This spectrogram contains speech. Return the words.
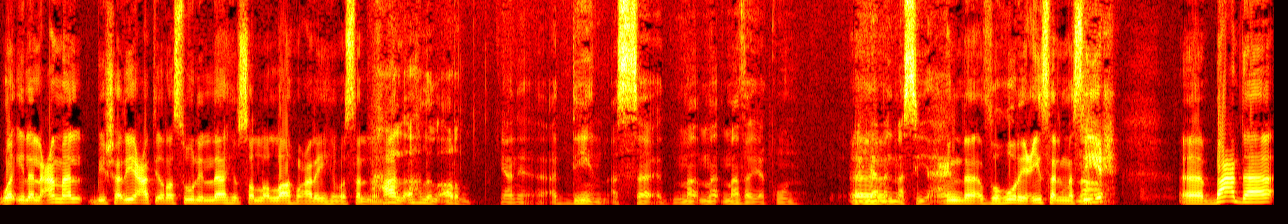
وإلى العمل بشريعة رسول الله صلى الله عليه وسلم. حال أهل الأرض يعني الدين السائد ما ما ماذا يكون أيام آه، المسيح؟ عند ظهور عيسى المسيح آه بعد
